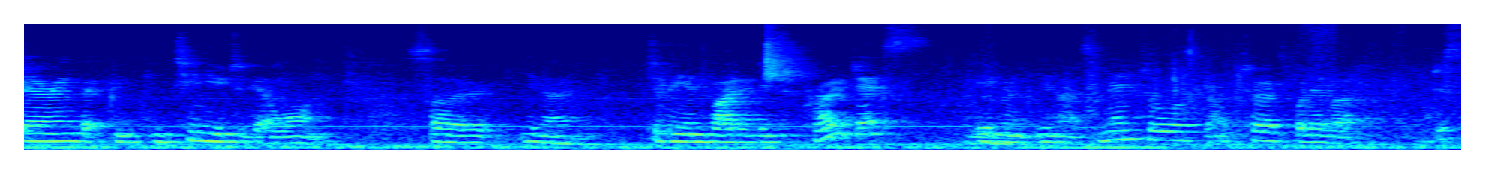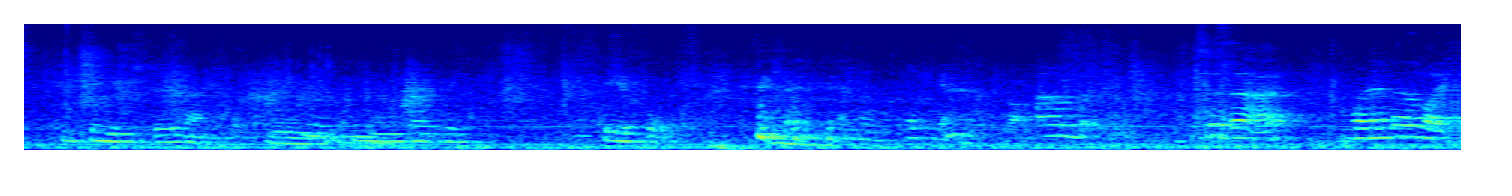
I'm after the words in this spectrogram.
sharing that can continue to go on. So, you know, to be invited into projects, even, you know, as mentors, dramaturgs, whatever, just continue to do that. You know, don't be fearful. Um, to that, whenever like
